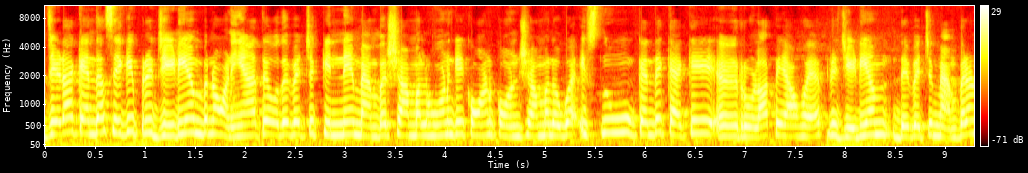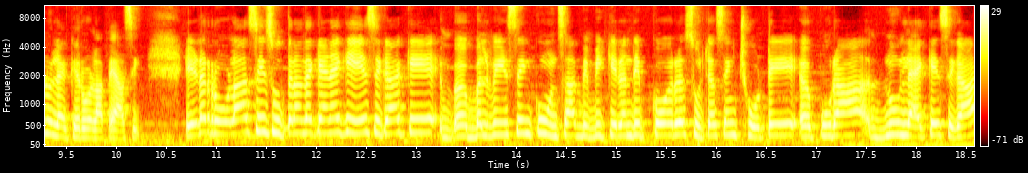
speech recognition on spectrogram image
ਜਿਹੜਾ ਕਹਿੰਦਾ ਸੀ ਕਿ ਪ੍ਰੈਜੀਡੀਅਮ ਬਣਾਉਣੀ ਆ ਤੇ ਉਹਦੇ ਵਿੱਚ ਕਿੰਨੇ ਮੈਂਬਰ ਸ਼ਾਮਲ ਹੋਣਗੇ, ਕੌਣ-ਕੌਣ ਸ਼ਾਮਲ ਹੋਊਗਾ ਇਸ ਨੂੰ ਕਹਿੰਦੇ ਕਹਿ ਕੇ ਰੋਲਾ ਪਿਆ ਹੋਇਆ, ਪ੍ਰੈਜੀਡੀਅਮ ਦੇ ਵਿੱਚ ਮੈਂਬਰਾਂ ਨੂੰ ਲੈ ਕੇ ਰੋਲਾ ਪਿਆ ਸੀ। ਜਿਹੜਾ ਰੋਲਾ ਸੀ, ਸੂਤਰਾਂ ਦਾ ਕਹਿਣਾ ਹੈ ਕਿ ਇਹ ਸੀਗਾ ਕਿ ਬ- ਬਲਵੀਰ ਸਿੰਘ ਘੂਨਸਾ ਬੀਬੀ ਕਿਰਨਦੀਪ ਕੌਰ, ਸੁਚਾ ਸਿੰਘ ਛੋਟੇ ਪੂਰਾ ਨੂੰ ਲੈ ਕੇ ਸੀਗਾ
